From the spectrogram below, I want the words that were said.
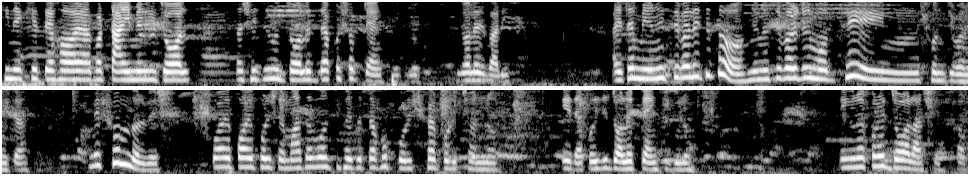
কিনে খেতে হয়, আবার টাইমেরই জল। তা সেই জন্য জলের, দেখো সব ট্যাঙ্ক এগুলো, জলের বাড়ি। আর এটা মিউনিসিপ্যালিটি তো মিউনিসিপ্যালিটির মধ্যে এই সঞ্জীবনীটা। বেশ সুন্দর বেশ, পয় পয় পরিষ্কার। মাথা বলছি ভেতরটা খুব পরিষ্কার পরিচ্ছন্ন। এই দেখো, এই যে জলের ট্যাঙ্কিগুলো এগুলো করে জল আসে সব।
